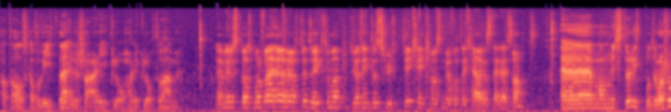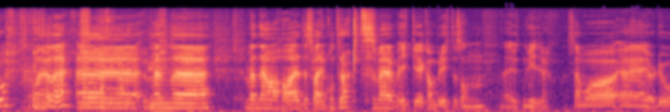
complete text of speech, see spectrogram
at alle skal få vite det, eller så er de ikke lov, har de ikke lov til å være med. Jeg vil spørsmål, for jeg har hørt et rykte om at du har tenkt å slutte i krig nå som du har fått deg kjæreste. Er det sant? Eh, man mister jo litt motivasjon. Man gjør jo det. Eh, men, eh, men jeg har dessverre en kontrakt som jeg ikke kan bryte sånn eh, uten videre. Så jeg må Jeg gjør det jo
